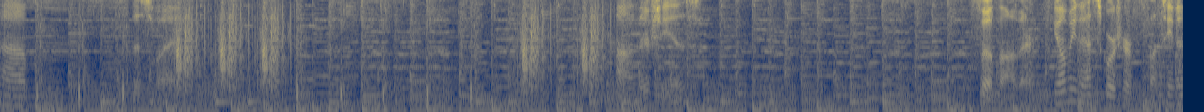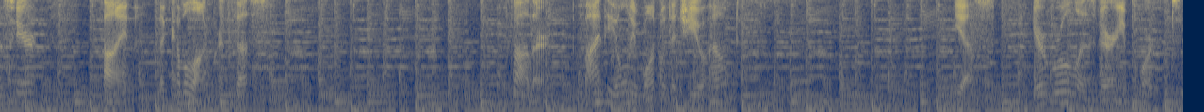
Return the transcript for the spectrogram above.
Um, it's this way. Ah, there she is. So, father, you want me to escort her fussiness here? Fine, then come along, princess. Father, am I the only one with a Geohound? Yes, your role is very important.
